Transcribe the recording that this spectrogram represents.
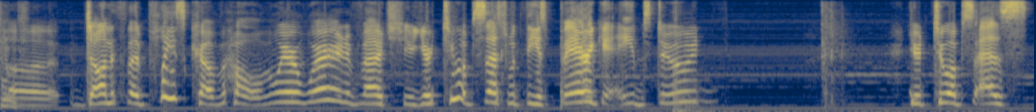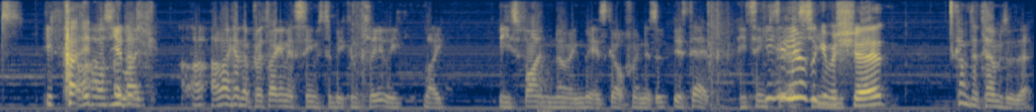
Uh, Jonathan, please come home. We're worried about you. You're too obsessed with these bear games, dude. You're too obsessed. I also like I, I like how the protagonist seems to be completely like he's fine knowing that his girlfriend is is dead. He seems he, to he doesn't give a shit. He's come to terms with it.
